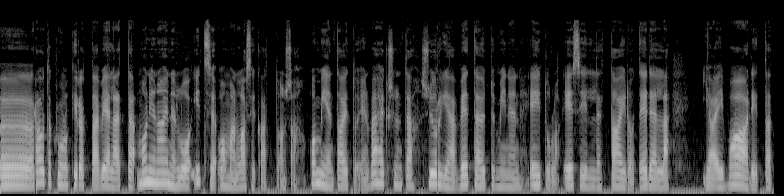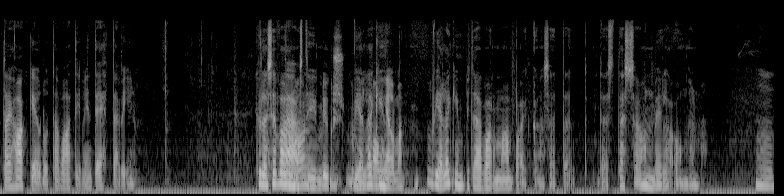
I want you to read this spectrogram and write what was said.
Öö, Rautakruunu kirjoittaa vielä, että moni nainen luo itse oman lasikattonsa. Omien taitojen väheksyntä, syrjää vetäytyminen, ei tulla esille, taidot edellä ja ei vaadita tai hakeuduta vaativiin tehtäviin. Kyllä se varmasti on yksi vieläkin, ongelma. vieläkin pitää varmaan paikkansa, että tässä, tässä on meillä ongelma. Hmm.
